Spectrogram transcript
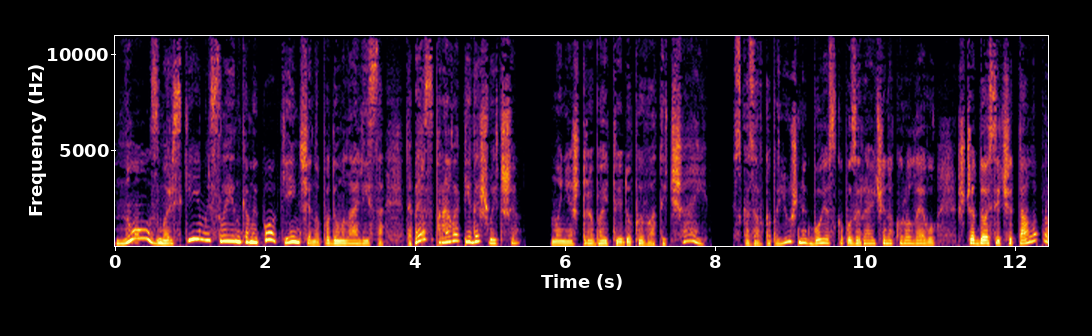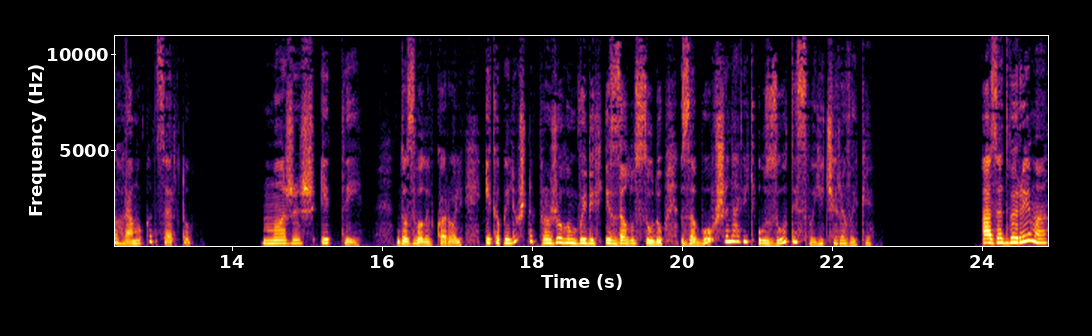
Ну, з морськими свинками покінчено, подумала Аліса. Тепер справа піде швидше. Мені ж треба йти допивати чай, сказав капелюшник, боязко позираючи на королеву, що досі читала програму концерту. Можеш і ти, дозволив король, і капелюшник прожогом вибіг із залу суду, забувши навіть узути свої черевики. А за дверима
